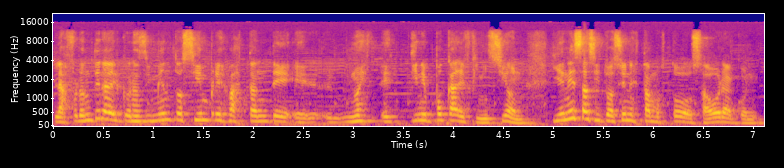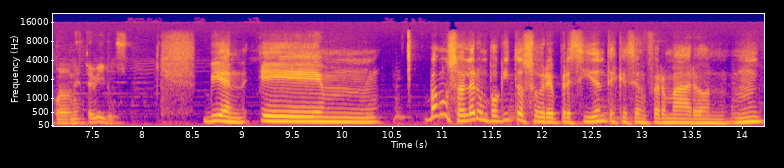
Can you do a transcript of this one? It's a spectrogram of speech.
la frontera del conocimiento siempre es bastante, eh, no es, tiene poca definición. Y en esa situación estamos todos ahora con, este virus. Bien, em, vamos a hablar un poquito sobre presidentes que se enfermaron.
